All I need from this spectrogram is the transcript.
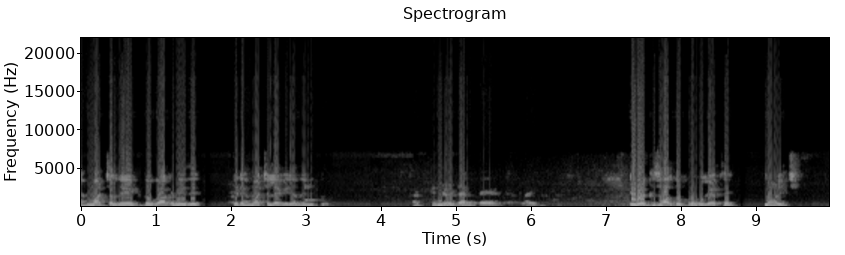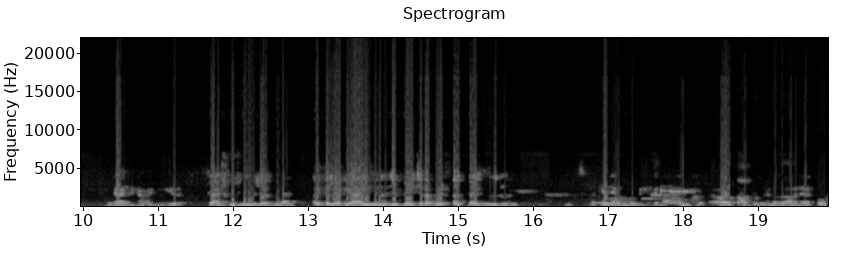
ਹਿਮਾਚਲ ਦੇ ਇੱਕ ਦੋ ਗਾਹਕ ਨੇ ਇਹਦੇ ਜਿਹੜੇ ਹਿਮਾਚਲ ਲੈ ਕੇ ਜਾਂਦੇ ਨੇ। ਸਰ ਕਿੰਨੇ ਟਾਈਮ ਤੇ ਸਪਲਾਈ ਇਹਨੂੰ ਇੱਕ ਸਾਲ ਤੋਂ ਉੱਪਰ ਹੋ ਗਿਆ ਇੱਥੇ ਮੋਹਾਲੀ 'ਚ। ਕੈਸ਼ ਰਿਕਵਰੀ ਹੋਈ ਹੈ। ਕੈਸ਼ ਕੁਝ ਨਹੀਂ ਮਿਲਿਆ ਇਹਨੂੰ ਅਜੇ ਤਾਂ ਲੈ ਕੇ ਆਏ ਸੀ ਨਾ ਜੇ ਵੇਚਦਾ ਫਿਰ ਤਾਂ ਕੈਸ਼ ਮਿਲ ਜਾਣਾ। ਇਹਦੇ ਹੋਰ ਵੀ ਇਹਦੇ ਨਾਲ ਪਾਸਵਰਡ ਦੇ ਰਹੇ ਨੇ ਕੋਡ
